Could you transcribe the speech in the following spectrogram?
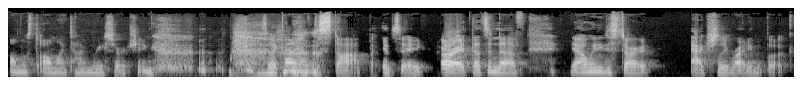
almost all my time researching. so I kind of have to stop and say, all right, that's enough. Now we need to start actually writing the book.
